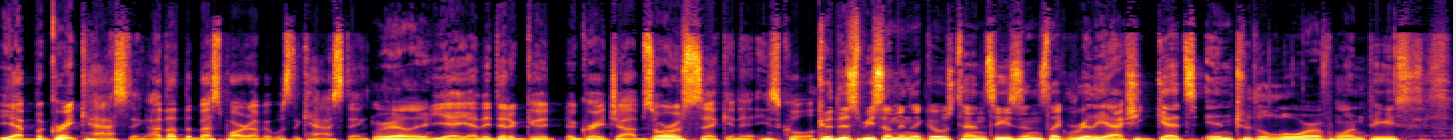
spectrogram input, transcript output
Yeah, but great casting. I thought the best part of it was the casting. really. Yeah, yeah, they did a good, a great job. Zoro's sick in it. He's cool. Could this be something that goes 10 seasons? Like really actually gets into the lore of One Piece?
